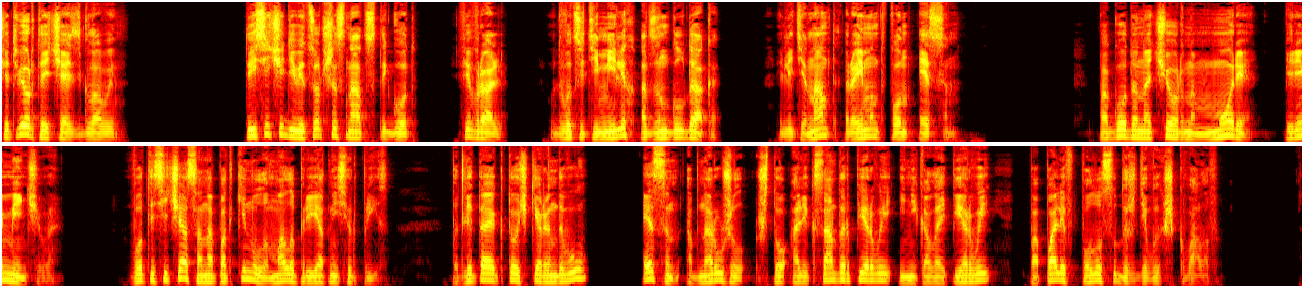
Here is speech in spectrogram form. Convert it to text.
Четвертая часть главы. 1916 год. Февраль. В 20 милях от Зангулдака. Лейтенант Реймонд фон Эссен. Погода на Черном море переменчива. Вот и сейчас она подкинула малоприятный сюрприз. Подлетая к точке рандеву, Эссен обнаружил, что Александр I и Николай I попали в полосу дождевых шквалов.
